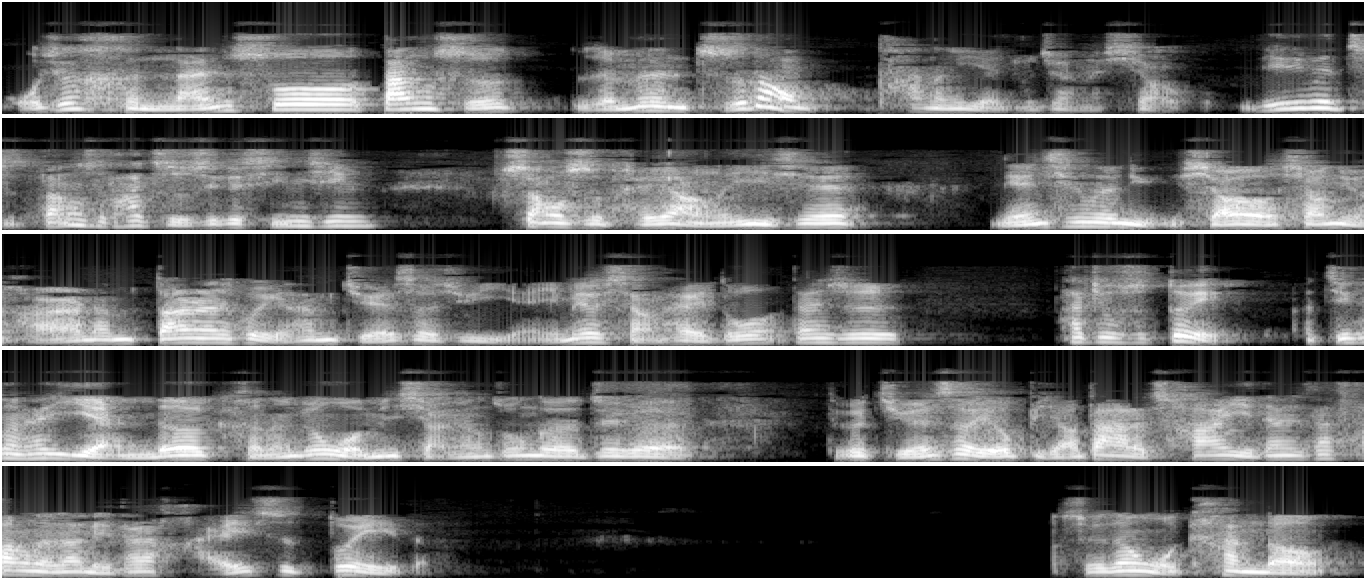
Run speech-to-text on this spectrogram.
我觉得很难说，当时人们知道他能演出这样的效果，因为只当时他只是一个新星，邵氏培养了一些年轻的女小小女孩，他们当然会给他们角色去演，也没有想太多，但是他就是对，尽管他演的可能跟我们想象中的这个这个角色有比较大的差异，但是他放在那里，他还是对的。所以当我看到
